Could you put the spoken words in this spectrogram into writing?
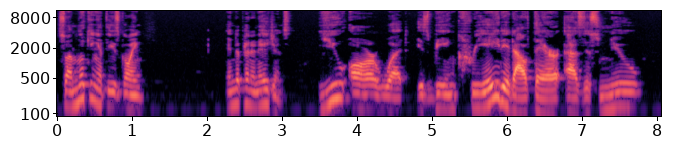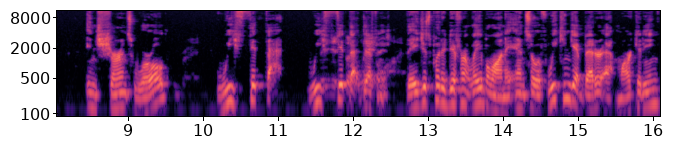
So I'm looking at these going, independent agents, you are what is being created out there as this new insurance world we fit that. We fit that definition. They just put a different label on it. And so if we can get better at marketing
